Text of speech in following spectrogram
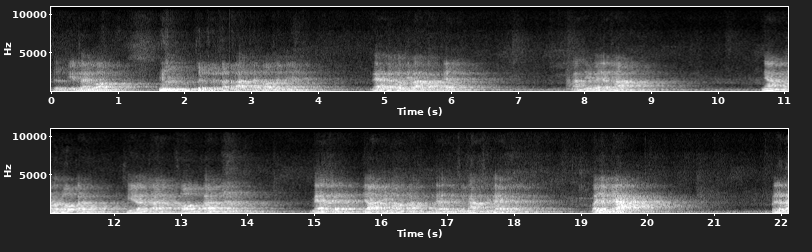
คือเปลี่ยนใจบอกพึ่งพึ่งปัดปัดแต่พอจะแม่แล้วแต่คนที่รักเราเป็นบางทีก็ยังทำยากมรดกกันเทียงกันฟ้องกัน แม้แต่ญาติพี่น้องกันแม้แต่สินหักสิแพ้กันก็ยังยากเพราะฉะนั้น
